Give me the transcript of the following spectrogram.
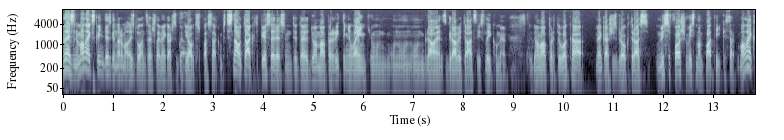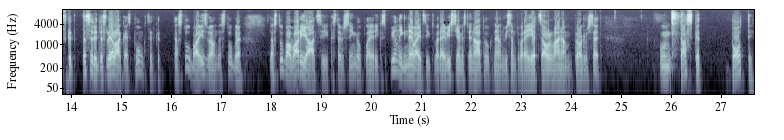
Nu, nezinu, man liekas, ka viņi diezgan normāli izbalansējuši, lai vienkārši būtu jautrs pasākums. Tas nav tā, ka tu piesēdies un tu te domā par riteņa leņķu un, un, un, un brālēnas gravitācijas likumiem. Tu domā par to, kā vienkārši izbraukt trasi. Ir forši, viss man patīk. Man liekas, ka tas arī tas lielākais punkts ir, ka tā stulbā izvēle un tā stulbā, tā stulbā variācija, kas tev ir single playerī, kas pilnīgi nevajadzīga. Tu varēji visiem iemest vienā atvilknē, un visam tu varēji iet cauri lēnām un progresēt. Un tas, ka boti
